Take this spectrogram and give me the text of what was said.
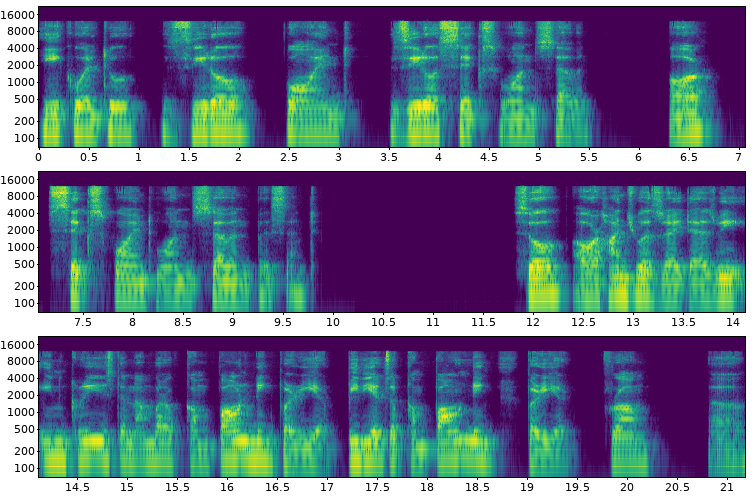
equal to zero point zero six one seven or six point one seven percent. So our hunch was right. As we increase the number of compounding per year, periods of compounding per year from uh,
